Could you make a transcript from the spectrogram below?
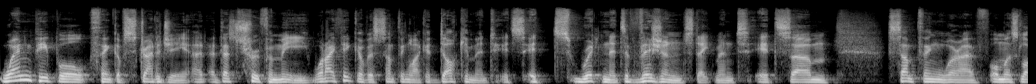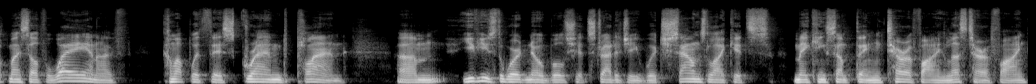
When people think of strategy, uh, that's true for me. What I think of is something like a document. It's it's written. It's a vision statement. It's um, something where I've almost locked myself away and I've come up with this grand plan. Um, you've used the word no bullshit strategy, which sounds like it's making something terrifying less terrifying.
